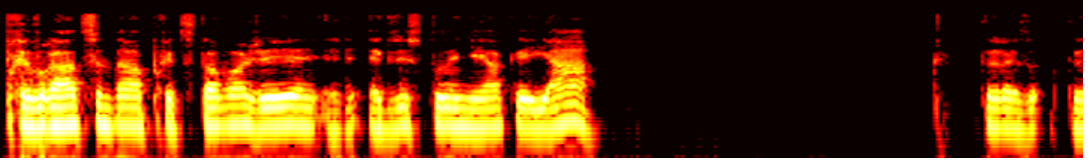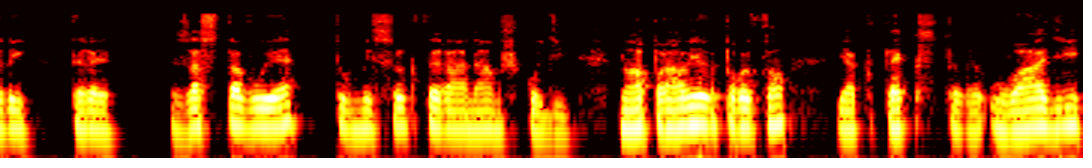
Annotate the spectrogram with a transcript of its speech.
převrácená představa, že je, existuje nějaké já, které, který, které zastavuje tu mysl, která nám škodí. No a právě proto, jak text uvádí,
